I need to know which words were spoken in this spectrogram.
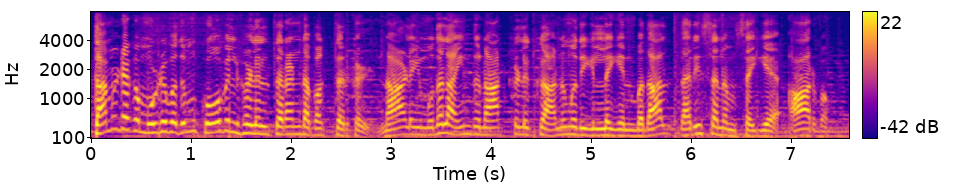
தமிழகம் முழுவதும் கோவில்களில் திரண்ட பக்தர்கள் நாளை முதல் ஐந்து நாட்களுக்கு அனுமதி இல்லை என்பதால் தரிசனம் செய்ய ஆர்வம்.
